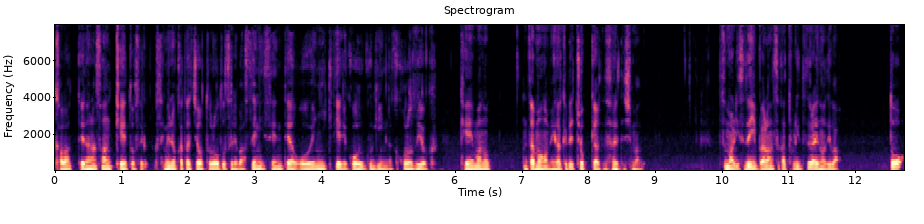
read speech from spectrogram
代わって7三桂と攻めの形を取ろうとすればすでに先手は応援に来ている5六銀が心強く桂馬の頭をめがけて直径を出されてしまう。つまりすでにバランスが取りづらいのではと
